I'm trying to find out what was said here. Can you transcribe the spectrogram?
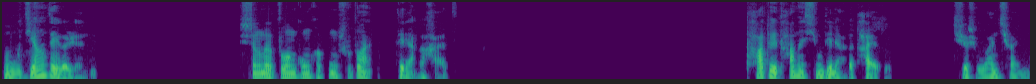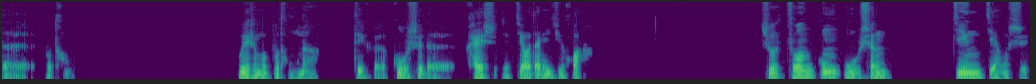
武姜这个人生了庄公和共叔段这两个孩子，他对他们兄弟俩的态度却是完全的不同。为什么不同呢？这个故事的开始就交代了一句话。说庄公勿生，荆将氏，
